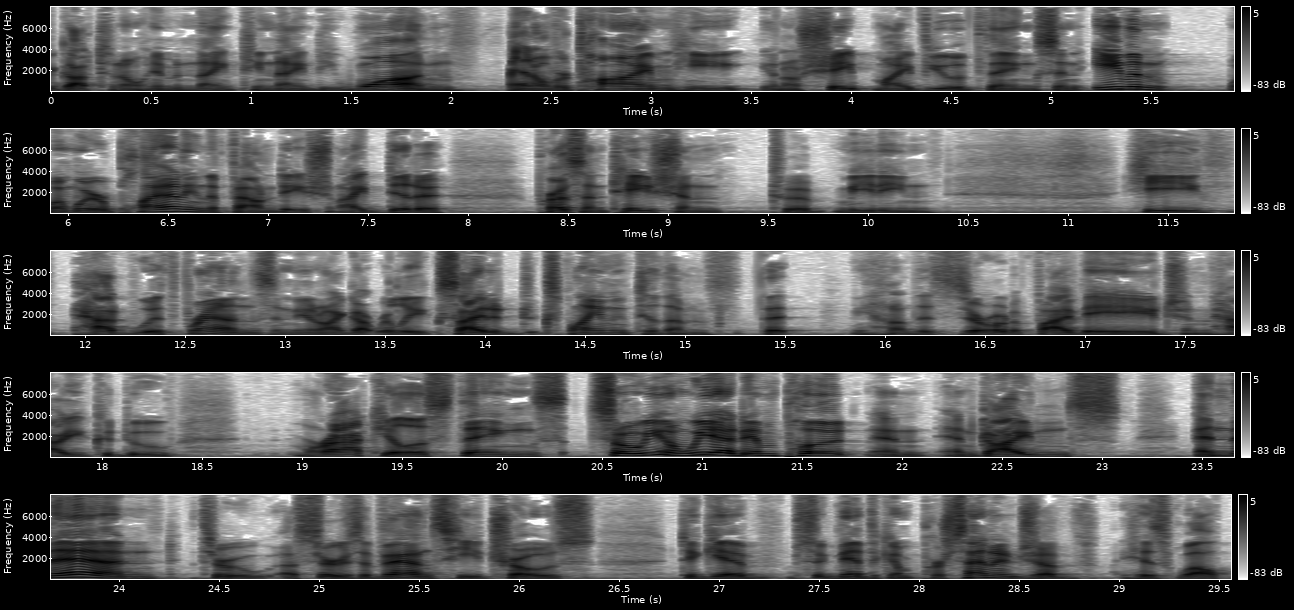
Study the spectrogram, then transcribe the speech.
got to know him in 1991, and over time, he you know shaped my view of things. And even when we were planning the foundation, I did a presentation to a meeting he had with friends, and you know I got really excited explaining to them that you know this zero to five age and how you could do miraculous things. So, you know, we had input and, and guidance. And then through a series of events, he chose to give significant percentage of his wealth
